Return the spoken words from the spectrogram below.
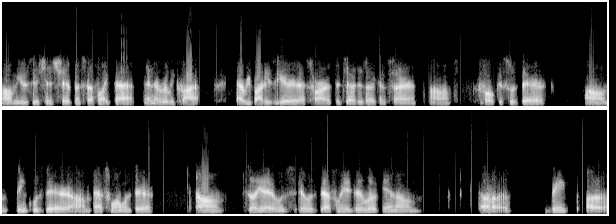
um, musicianship, and stuff like that, and it really caught everybody's ear as far as the judges are concerned. Uh, Focus was there, um, Bink was there, um, S1 was there. Um, so yeah, it was it was definitely a good look, and um, uh, Bink uh,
